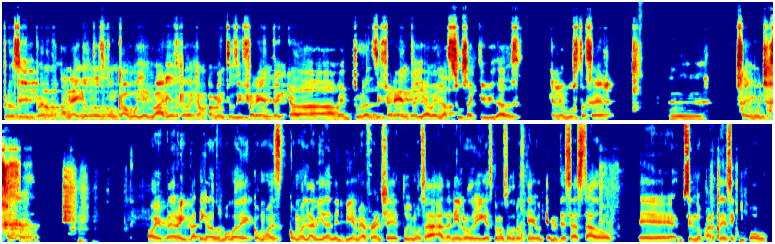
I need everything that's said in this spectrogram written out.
Pero sí, bueno, anécdotas con Cowboy hay varias, cada campamento es diferente, cada aventura es diferente, ya ven las, sus actividades que le gusta hacer. Eh, pues hay muchas. Oye, Pedro, y platícanos un poco de cómo es, cómo es la vida en el BMF Ranch. Tuvimos a, Daniel Rodríguez con nosotros, que últimamente se ha estado eh, siendo parte de ese equipo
